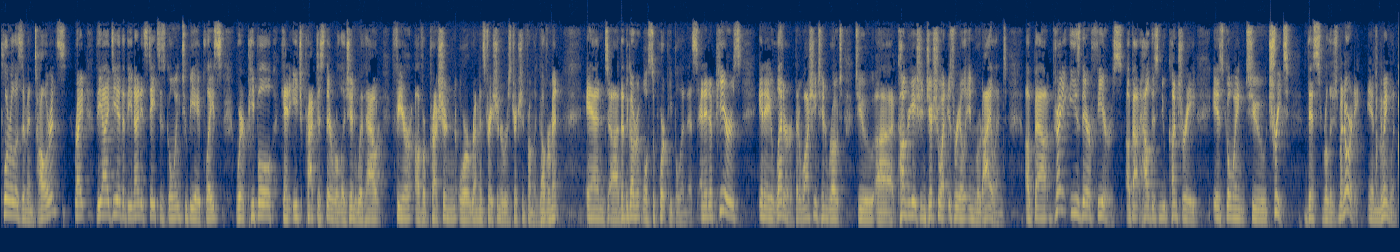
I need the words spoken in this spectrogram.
pluralism and tolerance, right? The idea that the United States is going to be a place where people can each practice their religion without fear of oppression or remonstration or restriction from the government, and uh, that the government will support people in this. And it appears in a letter that Washington wrote to uh, Congregation Jeshuat Israel in Rhode Island about trying to ease their fears about how this new country is going to treat this religious minority in New England.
